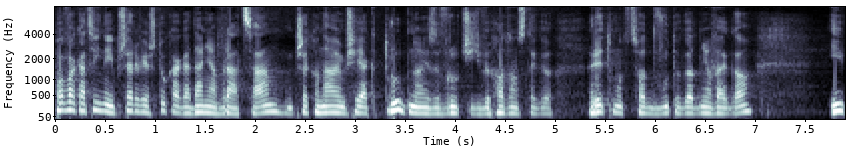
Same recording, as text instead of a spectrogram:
Po wakacyjnej przerwie sztuka gadania wraca. Przekonałem się, jak trudno jest wrócić, wychodząc z tego rytmu co dwutygodniowego. I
